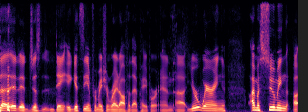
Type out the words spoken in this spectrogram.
it, it just it gets the information right off of that paper and uh, you're wearing i'm assuming a,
